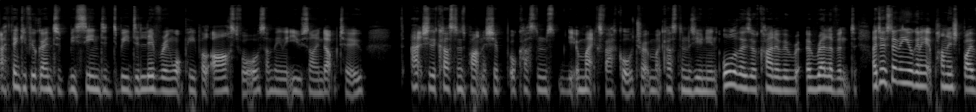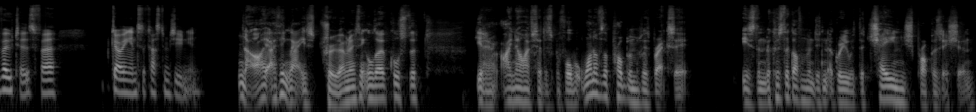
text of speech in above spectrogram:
I think if you're going to be seen to be delivering what people asked for, something that you signed up to, actually the customs partnership or customs max fac or customs union all of those are kind of ir- irrelevant i just don't think you're going to get punished by voters for going into the customs union No, I, I think that is true. I mean, I think, although, of course, the, you know, I know I've said this before, but one of the problems with Brexit is that because the government didn't agree with the change proposition,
